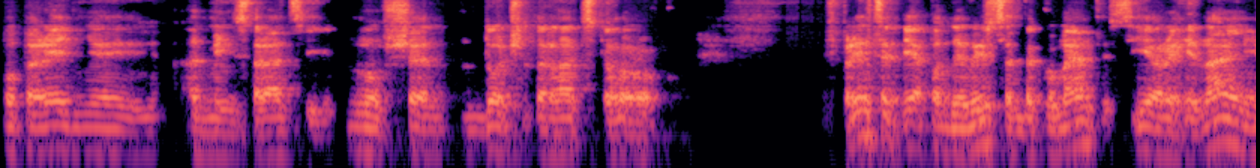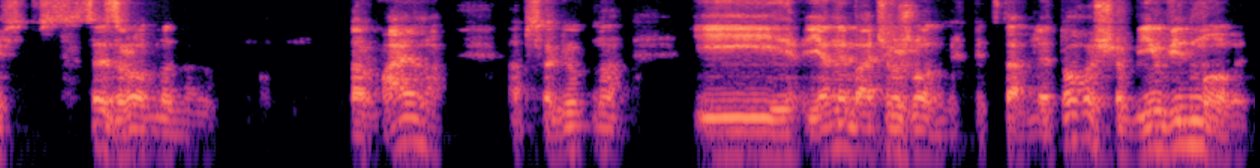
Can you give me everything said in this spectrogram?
попередньої адміністрації, ну ще до 2014 року. В принципі, я подивився документи, всі оригінальні, все зроблено нормально, абсолютно. І я не бачив жодних підстав для того, щоб їм відмовити.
